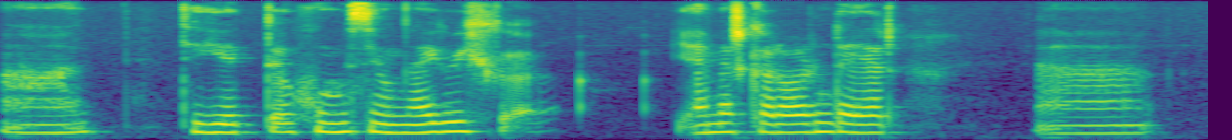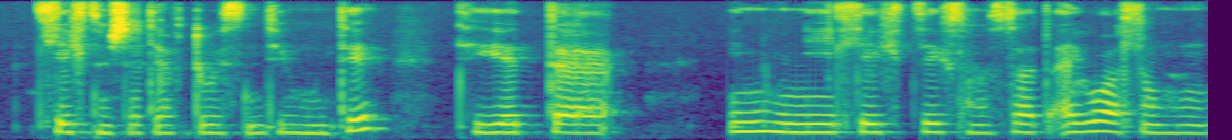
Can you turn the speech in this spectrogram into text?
А Тэгээд хүмүүсийн өмнө аягүй их Америкаар орон даяар лекц уншаад явдаг гэсэн тийм хүн те. Тэгээд энэ хүний лекцийг сонсоод аягүй олон хүн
